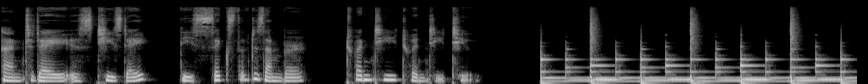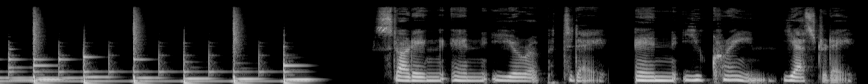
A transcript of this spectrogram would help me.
and today is Tuesday, the 6th of December, 2022. Starting in Europe today. In Ukraine yesterday,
